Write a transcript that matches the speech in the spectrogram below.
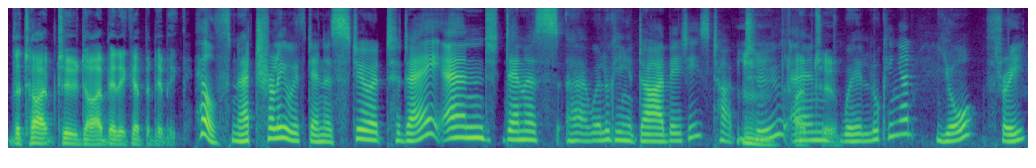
the type 2 diabetic epidemic. Health Naturally with Dennis Stewart today. And Dennis, uh, we're looking at diabetes type 2, type and 2. we're looking at your three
